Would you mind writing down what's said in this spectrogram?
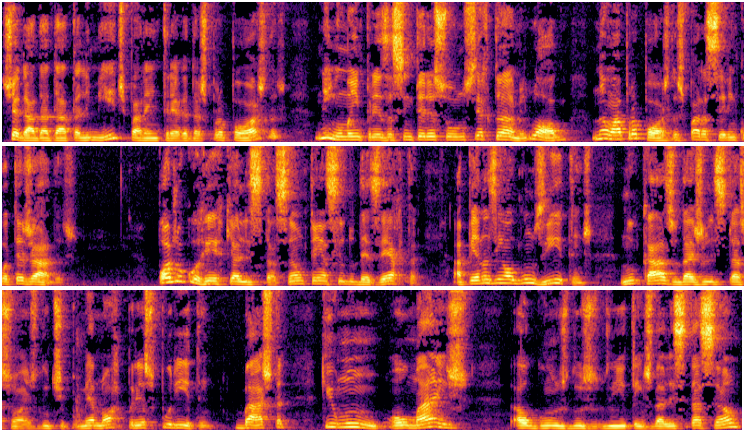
Chegada a data limite para a entrega das propostas, nenhuma empresa se interessou no certame, logo, não há propostas para serem cotejadas. Pode ocorrer que a licitação tenha sido deserta apenas em alguns itens, no caso das licitações do tipo menor preço por item. Basta que um ou mais alguns dos itens da licitação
